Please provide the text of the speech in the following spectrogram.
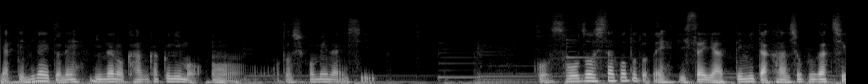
ん、やってみないとねみんなの感覚にも、うん、落とし込めないしこう想像したこととね実際やってみた感触が違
